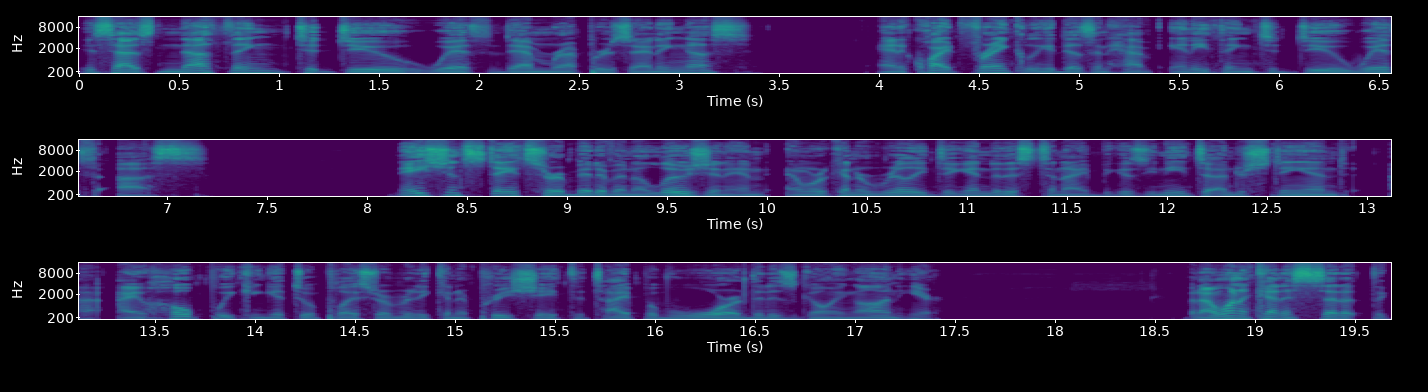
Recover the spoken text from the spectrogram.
This has nothing to do with them representing us. And quite frankly, it doesn't have anything to do with us. Nation states are a bit of an illusion, and, and we're going to really dig into this tonight because you need to understand. I hope we can get to a place where everybody can appreciate the type of war that is going on here. But I want to kind of set up the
